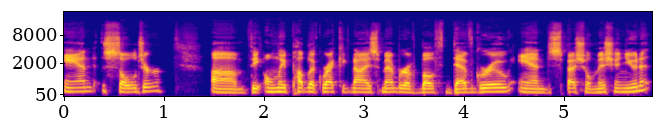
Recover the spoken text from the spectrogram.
and soldier. Um, the only public recognized member of both DevGru and Special Mission Unit,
